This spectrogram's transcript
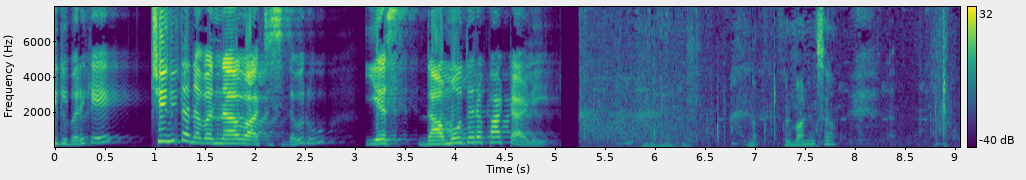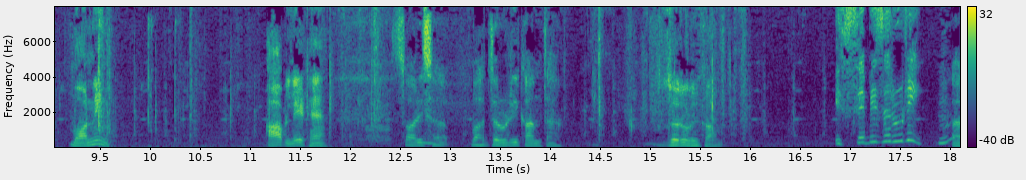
ಇದುವರೆಗೆ ಚಿಂತನವನ್ನ ವಾಚಿಸಿದವರು S Damodara Patali good morning sir morning आप लेट हैं सॉरी सर बहुत जरूरी काम था जरूरी काम इससे भी जरूरी आ,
